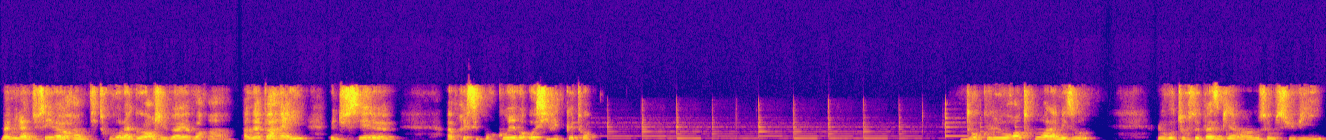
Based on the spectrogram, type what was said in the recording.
bah Milan, tu sais, il va avoir un petit trou dans la gorge, il va y avoir un, appareil, mais tu sais, euh, après c'est pour courir aussi vite que toi. Donc nous rentrons à la maison, le retour se passe bien, nous sommes suivis,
